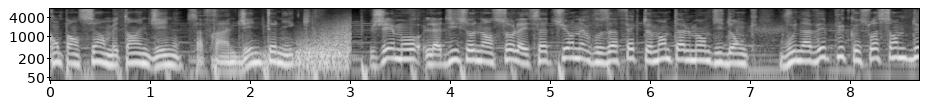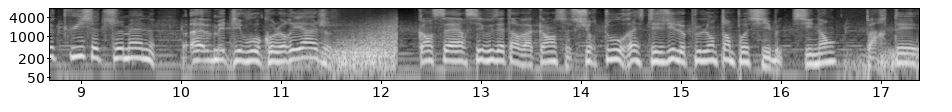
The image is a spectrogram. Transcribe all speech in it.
Compensé en mettant un jean, ça fera un gin tonique. Gémeaux, la dissonance Soleil-Saturne vous affecte mentalement, dis donc. Vous n'avez plus que 62 cuits cette semaine. Euh, Mettez-vous au coloriage. Cancer, si vous êtes en vacances, surtout restez-y le plus longtemps possible. Sinon, partez.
